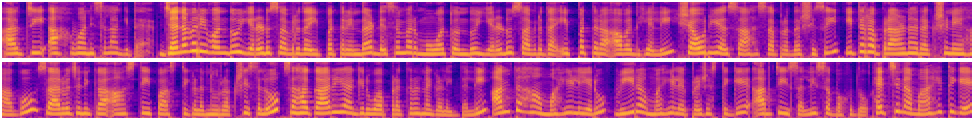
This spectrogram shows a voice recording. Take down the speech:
ಅರ್ಜಿ ಆಹ್ವಾನಿಸಲಾಗಿದೆ. ಜನವರಿ ಒಂದು, ಎರಡು ಸಾವಿರದ ಇಪ್ಪತ್ತರಿಂದ ಡಿಸೆಂಬರ್ ಮೂವತ್ತೊಂದು, ಎರಡು ಸಾವಿರದ ಇಪ್ಪತ್ತರ ಅವಧಿಯಲ್ಲಿ ಶೌರ್ಯ ಸಾಹಸ ಪ್ರದರ್ಶಿಸಿ, ಇತರ ಪ್ರಾಣ ರಕ್ಷಣೆ ಹಾಗೂ ಸಾರ್ವಜನಿಕ ಆಸ್ತಿ ಪಾಸ್ತಿಗಳನ್ನು ರಕ್ಷಿಸಲು ಸಹಕಾರಿಯಾಗಿರುವ ಪ್ರಕರಣಗಳಿದ್ದಲ್ಲಿ ಅಂತಹ ಮಹಿಳೆಯರು ವೀರ ಮಹಿಳೆ ಪ್ರಶಸ್ತಿಗೆ ಅರ್ಜಿ ಸಲ್ಲಿಸಬಹುದು. ಹೆಚ್ಚಿನ ಮಾಹಿತಿಗೆ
